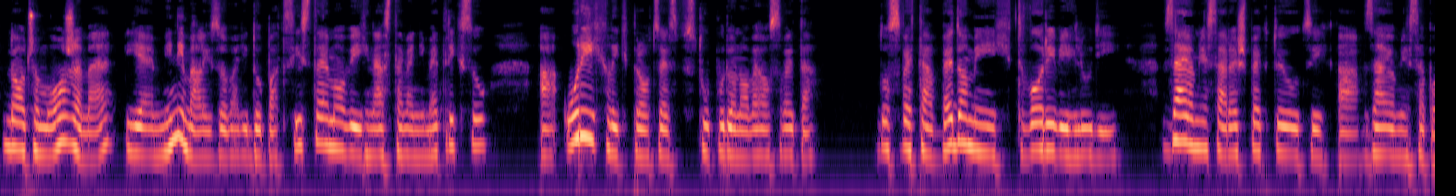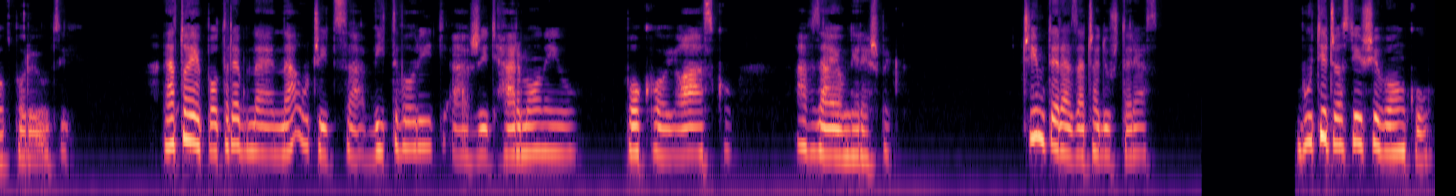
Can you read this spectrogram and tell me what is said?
No čo môžeme, je minimalizovať dopad systémových nastavení Matrixu a urýchliť proces vstupu do nového sveta. Do sveta vedomých, tvorivých ľudí, vzájomne sa rešpektujúcich a vzájomne sa podporujúcich. Na to je potrebné naučiť sa vytvoriť a žiť harmóniu, pokoj, lásku a vzájomný rešpekt. Čím teraz začať už teraz? Buďte častejšie vonku,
